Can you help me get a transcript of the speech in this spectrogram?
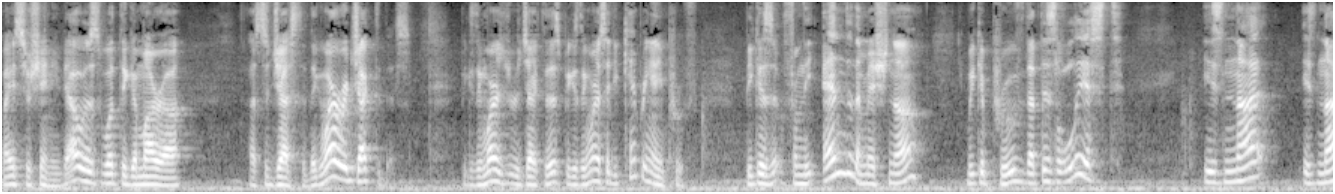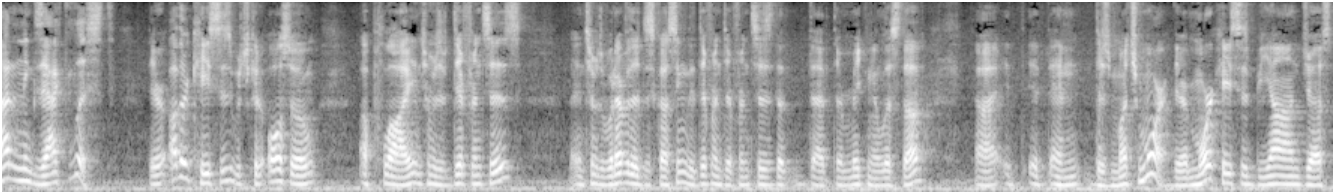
Meiser Sheni. That was what the Gemara uh, suggested. The Gemara rejected this because the Gemara rejected this because the Gemara said you can't bring any proof. Because from the end of the Mishnah, we could prove that this list is not is not an exact list. There are other cases which could also apply in terms of differences, in terms of whatever they're discussing, the different differences that, that they're making a list of. Uh, it, it, and there's much more. There are more cases beyond just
